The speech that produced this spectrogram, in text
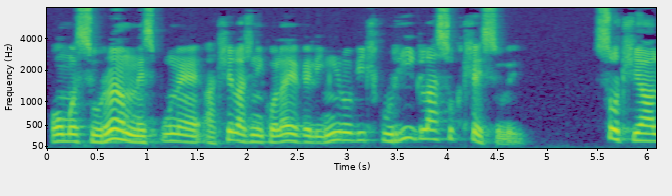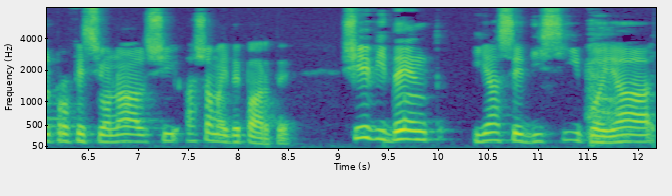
o măsurăm, ne spune același Nicolae Velimirovici, cu rigla succesului. social, profesional și așa mai departe. Și evident, ea se disipă, ea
